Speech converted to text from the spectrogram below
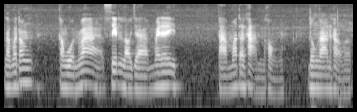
เราไม่ต้องกังวลว่าเส้นเราจะไม่ได้ ตามมาตรฐานของโรงงานเขาครับ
